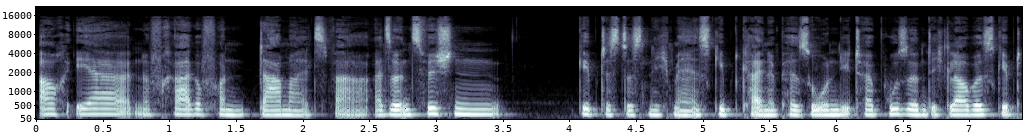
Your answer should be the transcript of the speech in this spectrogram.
auch eher eine Frage von damals war. Also inzwischen gibt es das nicht mehr. Es gibt keine Personen, die tabu sind. Ich glaube, es gibt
